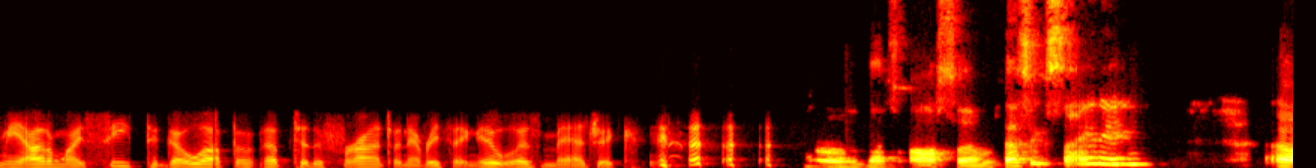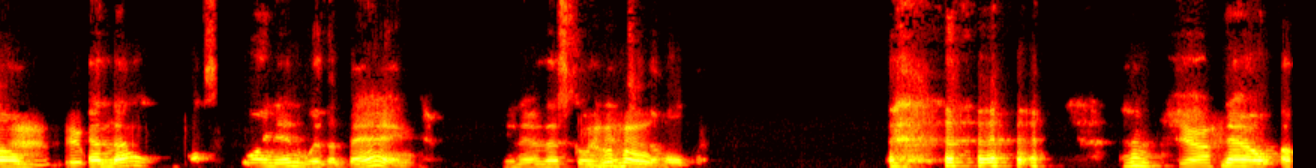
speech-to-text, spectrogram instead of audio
me out of my seat to go up up to the front and everything. It was magic oh that's awesome. That's exciting. Um, and that, that's going in with a bang you know that's going into the Oh. whole yeah. Now um,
